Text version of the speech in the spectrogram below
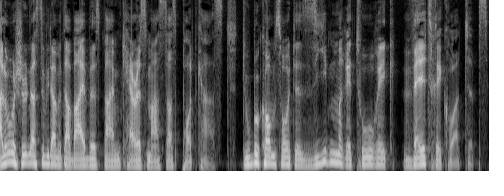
Hallo, schön, dass du wieder mit dabei bist beim Charis Masters Podcast. Du bekommst heute sieben Rhetorik-Weltrekord-Tipps.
